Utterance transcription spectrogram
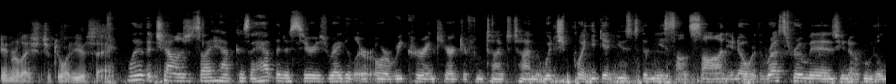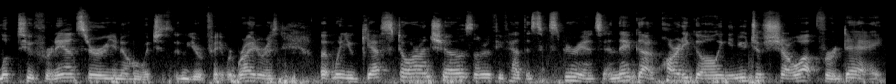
in relationship to what you're saying. One of the challenges I have, because I have been a series regular or a recurring character from time to time, at which point you get used to the mise en scène. You know where the restroom is, you know who to look to for an answer, you know who, which is, who your favorite writer is. But when you guest star on shows, I don't know if you've had this experience, and they've got a party going, and you just show up for a day,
